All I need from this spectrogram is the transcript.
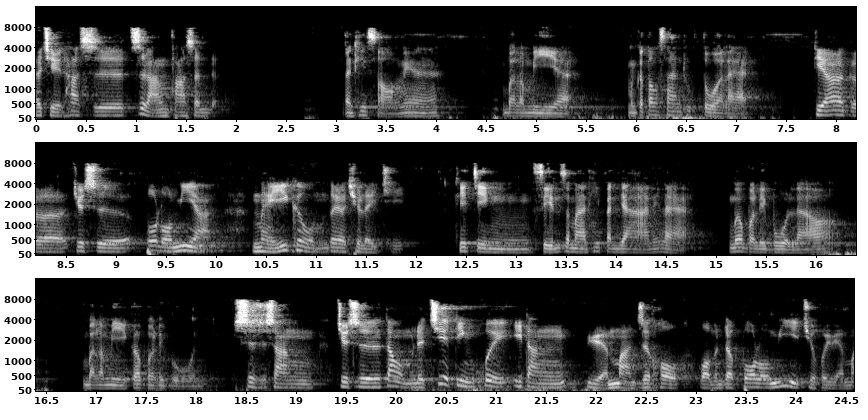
而且它是自然发生的。อันที่สองเนี่ยบารมีอ่ะมันก็ต้องสร้างทุกตัวแหละ第二个就是波罗蜜啊，每一个我们都要去累积。ที่จริงศีลสมาธิปัญญานี่แหละ เมื่อบริบูรณ์แล้วบารมีก็บริบูรณ์事实上，就是当我们的戒定慧一旦圆满之后，我们的波罗蜜就会圆满。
